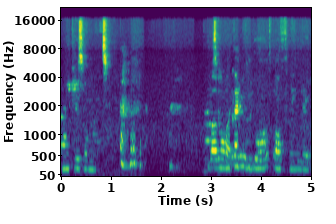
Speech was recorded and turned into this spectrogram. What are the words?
Thank you so much. work So it Omkar will go offline right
